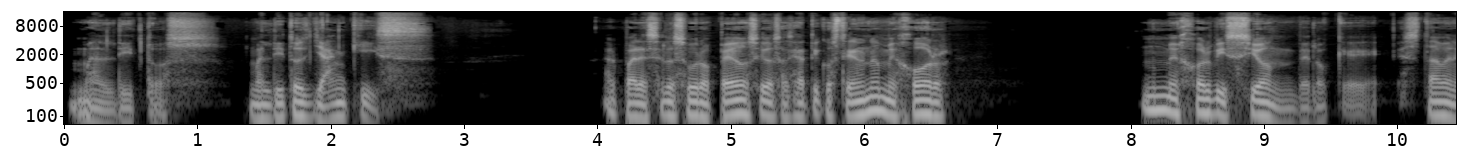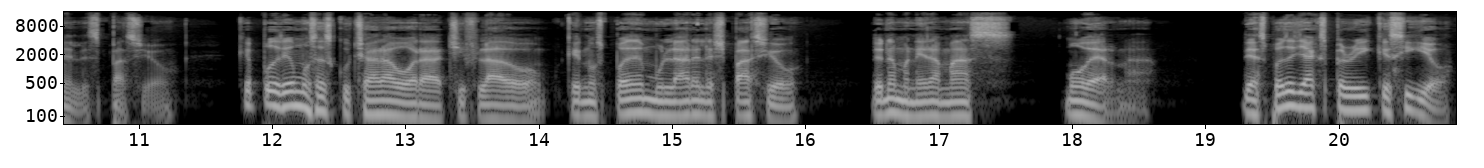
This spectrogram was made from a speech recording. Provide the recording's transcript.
Malditos, malditos yankees. Al parecer los europeos y los asiáticos tenían una mejor, una mejor visión de lo que estaba en el espacio. ¿Qué podríamos escuchar ahora, chiflado, que nos puede emular el espacio de una manera más moderna? Después de Jack ¿qué siguió?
